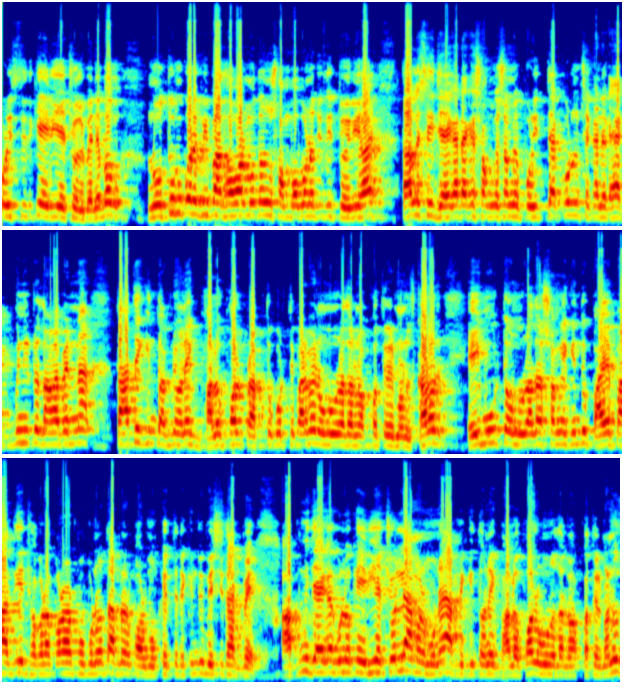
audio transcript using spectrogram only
পরিস্থিতিকে এড়িয়ে চলবেন এবং নতুন করে বিবাদ হওয়ার মতন সম্ভাবনা যদি তৈরি হয়, তাহলে সেই জায়গাটাকে সঙ্গে সঙ্গে পরিত্যাগ করুন, সেখানে এক মিনিটও দাঁড়াবেন না, তাতে কিন্তু আপনি অনেক ভালো ফল প্রাপ্ত করতে পারবেন অনুরাধা নক্ষত্রের মানুষ। কারণ এই মুহূর্তে অনুরাধার সঙ্গে কিন্তু পায়ে পা দিয়ে ঝগড়া করার প্রবণতা আপনার কর্মক্ষেত্রে কিন্তু বেশি থাকবে। আপনি জায়গাগুলোকে এড়িয়ে চললে আমার মনে হয় আপনি কিন্তু অনেক ভালো ফল অনুরাধা নক্ষত্রের মানুষ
